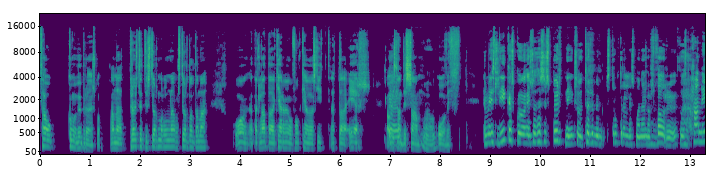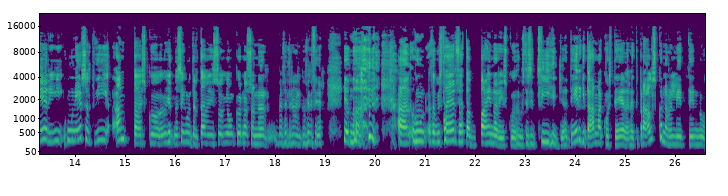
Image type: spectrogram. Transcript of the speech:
þá komum viðbröðin sko. Þannig að traustið til stjórnmáluna og stjórnvaldana og þetta glataða kerfi og fólk hefur það skýtt, þetta er á. Íslandi sam Já. ofið. En mér finnst líka sko eins og þessi spurning, svo við tölum um struktúralisman Mm. ennar Þóru, þú veist, hann er í, hún er svolítið í anda sko, hérna Sigmundur Davís og Jón Gunnarssonar, með fellur yfir fyrir þér, hérna, að hún, þú veist, það er þetta binary sko, þú veist, þessi tvíhyggja, þetta er ekki þetta annarkvort eðar, þetta er bara alls konar á litin og,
